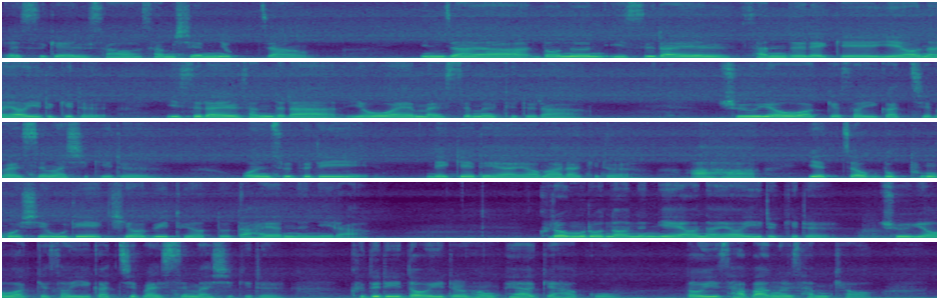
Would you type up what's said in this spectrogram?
에스겔서 36장. 인자야 너는 이스라엘 산들에게 예언하여 이르기를. 이스라엘 산들아 여호와의 말씀을 들으라. 주 여호와께서 이같이 말씀하시기를. 원수들이 내게 대하여 말하기를. 아하 옛적 높은 곳이 우리의 기업이 되었도다 하였느니라. 그러므로 너는 예언하여 이르기를 주 여호와께서 이같이 말씀하시기를 그들이 너희를 황폐하게 하고 너희 사방을 삼켜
